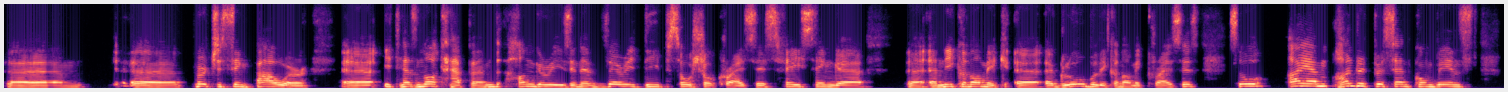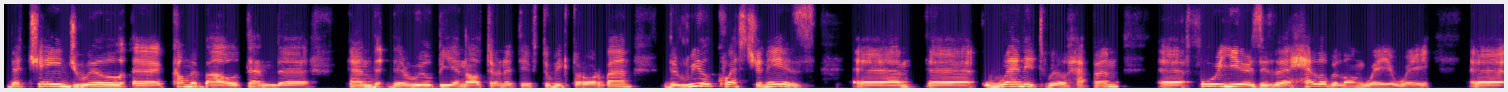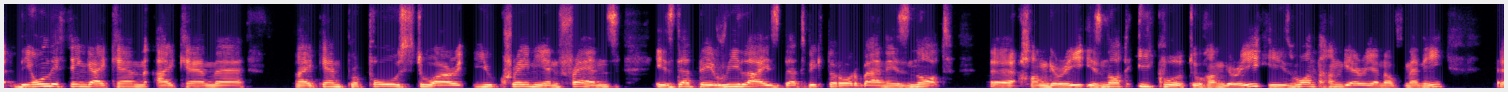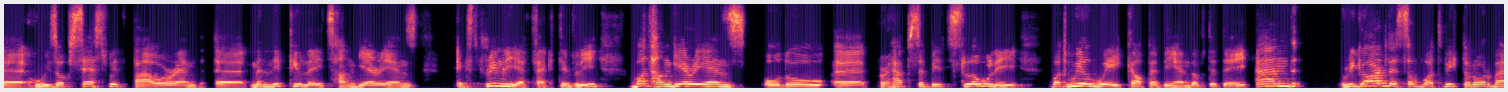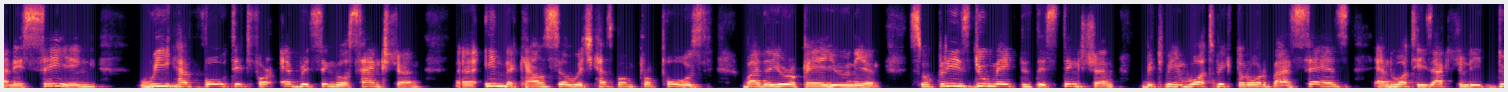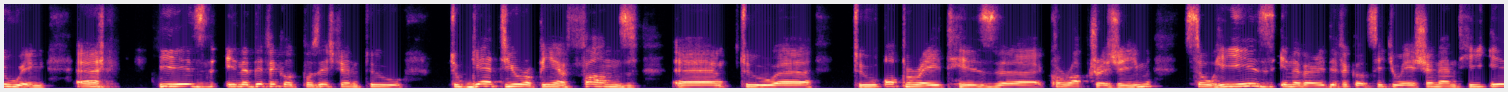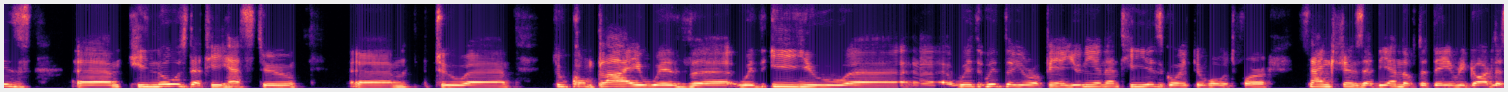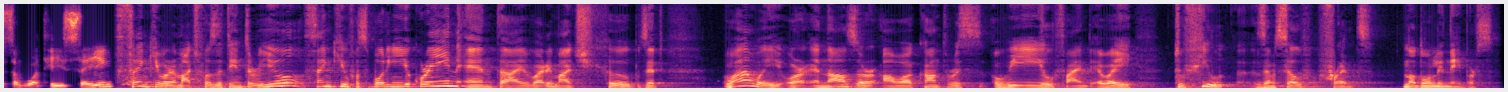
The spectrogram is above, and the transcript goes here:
um, uh, purchasing power. Uh, it has not happened. Hungary is in a very deep social crisis, facing uh, uh an economic, uh, a global economic crisis. So I am 100% convinced that change will come about and and there will be an alternative to Viktor Orban. The real question is um, when it will happen. four years is a hell of a long way away. Uh, the only thing I can I can uh, I can propose to our Ukrainian friends is that they realize that Viktor Orban is not uh, Hungary, is not equal to Hungary. He is one Hungarian of many. Uh, who is obsessed with power and uh, manipulates Hungarians extremely effectively. But Hungarians, although uh, perhaps a bit slowly, but will wake up at the end of the day. And regardless of what Viktor Orban is saying, we have voted for every single sanction uh, in the council which has been proposed by the European Union. So please do make the distinction between what Viktor Orban says and what he's actually doing. Uh, he is in a difficult position to to get European funds uh, to uh, to operate his uh, corrupt regime. So he is in a very difficult situation, and he is um, he knows that he has to um, to uh, to comply with uh, with EU uh, uh, with with the European Union, and he is going to vote for sanctions at the end of the day, regardless of what he's saying. Thank you very much for that interview. Thank you for supporting Ukraine, and I very much hope that one way or another our countries will find a way to feel themselves friends, not only neighbors.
